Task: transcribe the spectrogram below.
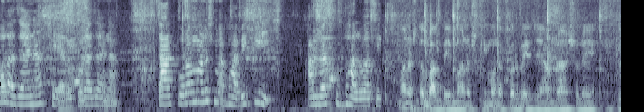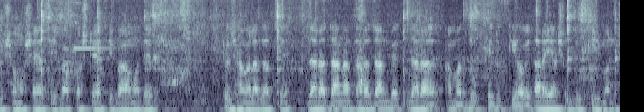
বলা যায় না শেয়ারও করা যায় না। তারপরেও মানুষ ভাবে কি আমরা খুব ভালো আছি। মানুষ তো ভাববে মানুষ কি মনে করবে যে আমরা আসলে একটু সমস্যায় আছি বা কষ্টে আছি বা আমাদের একটু ঝামেলা যাচ্ছে। যারা জানা তারা জানবে, যারা আমার দুঃখে দুঃখী হবে তারাই আসল দুঃখী মানুষ,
